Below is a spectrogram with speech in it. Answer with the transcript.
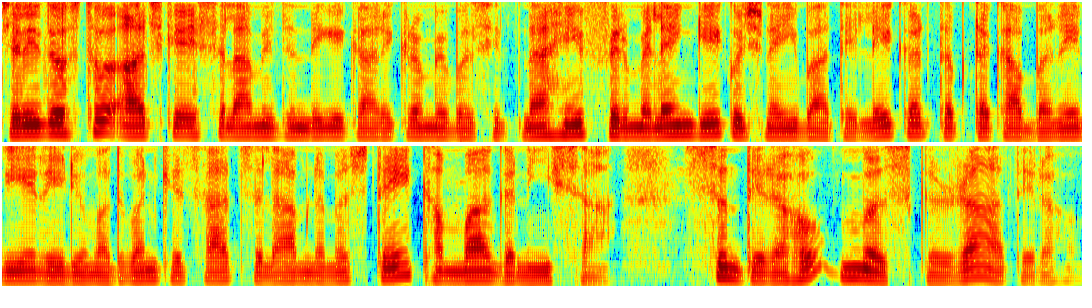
चलिए दोस्तों आज के इस सलामी ज़िंदगी कार्यक्रम में बस इतना ही। फिर मिलेंगे कुछ नई बातें लेकर। तब तक आप बने रहिए रेडियो मधुबन के साथ। सलाम नमस्ते खम्मा गनीसा। सुनते रहो मुस्कराते रहो।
